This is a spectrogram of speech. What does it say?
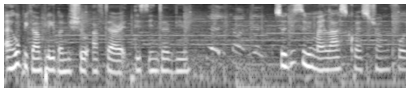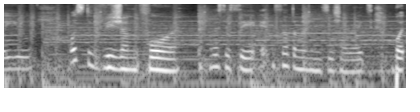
I, hope we can play it on the show after this interview. So this will be my last question for you. What's the vision for let's just say it's not an organization, right? But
